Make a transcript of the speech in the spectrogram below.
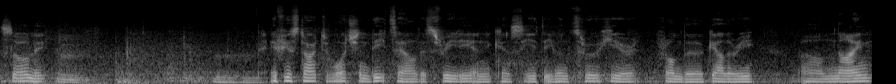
slowly. Mm. If you start to watch in detail, this 3D, and you can see it even through here from the gallery um, 9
